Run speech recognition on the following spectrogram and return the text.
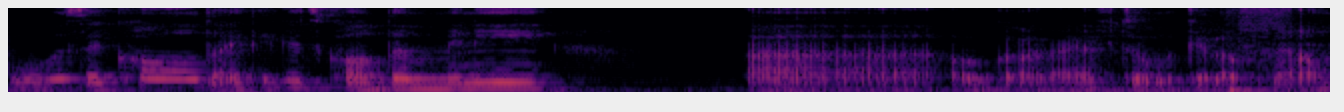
what was it called? I think it's called the mini, uh, oh God, I have to look it up now.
